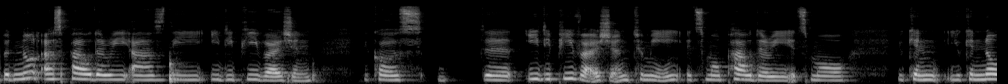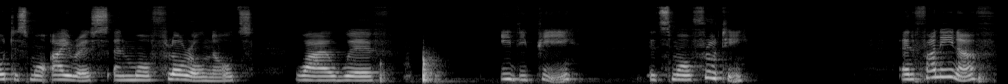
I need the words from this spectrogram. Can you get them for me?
but not as powdery as the EDP version, because the EDP version, to me, it's more powdery, it's more, you can, you can notice more iris and more floral notes, while with EDP, it's more fruity. And funny enough,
